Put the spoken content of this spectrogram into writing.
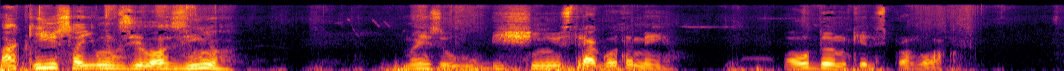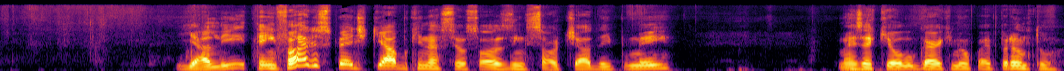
Aqui saiu um zilózinho, mas o, o bichinho estragou também. Ó. Olha o dano que eles provocam. E ali tem vários pés de quiabo que nasceu sozinho, salteado aí pro meio. Mas aqui é o lugar que meu pai plantou.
